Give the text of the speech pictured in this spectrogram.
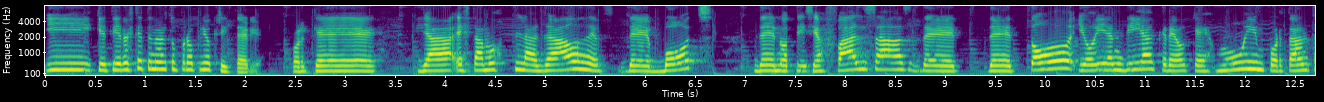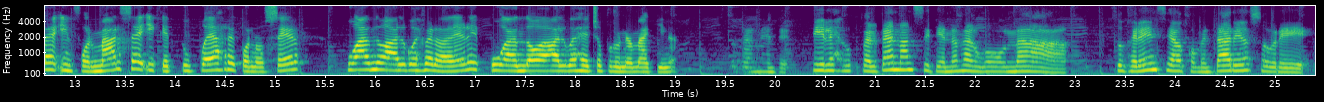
y que tienes que tener tu propio criterio. Porque ya estamos plagados de, de bots de noticias falsas, de, de, todo. Y hoy en día creo que es muy importante informarse y que tú puedas reconocer cuando algo es verdadero y cuando algo es hecho por una máquina. Totalmente. Si les gustó el tema, si tienen alguna sugerencia o comentario sobre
